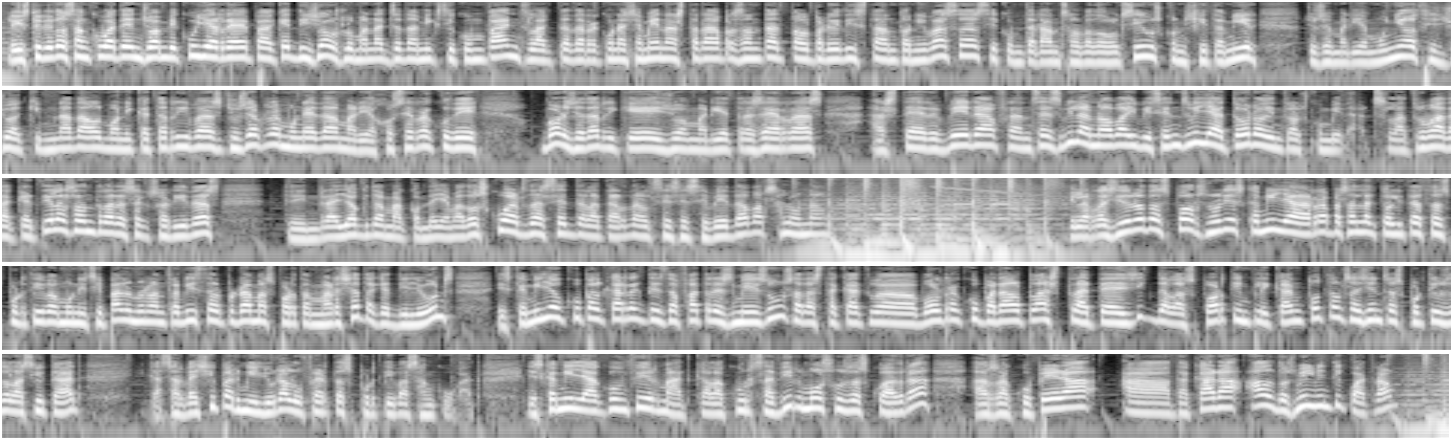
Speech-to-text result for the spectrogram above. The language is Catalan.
L'historiador Sant Cubatent Joan Beculla rep aquest dijous l'homenatge d'amics i companys. L'acte de reconeixement estarà presentat pel periodista Antoni Bassas i comptarà amb Salvador Alcius, Conxita Mir, Josep Maria Muñoz, Joaquim Nadal, Mònica Terribas, Josep Ramoneda, Maria José Recoder, Borja de Riquer, Joan Maria Treserres, Esther Vera, Francesc Vilanova i Vicenç Villatoro entre els convidats. La trobada que té les entrades exaurides tindrà lloc demà, com dèiem, a dos quarts de set de la tarda al CCCB de Barcelona. I la regidora d'Esports, Núria Escamilla, ha repassat l'actualitat esportiva municipal en una entrevista al programa Esport en Marxa d'aquest dilluns. Escamilla ocupa el càrrec des de fa tres mesos. Ha destacat que vol recuperar el pla estratègic de l'esport implicant tots els agents esportius de la ciutat i que serveixi per millorar l'oferta esportiva a Sant Cugat. Escamilla ha confirmat que la cursa d'IR Mossos d'Esquadra es recupera eh, de cara al 2024.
